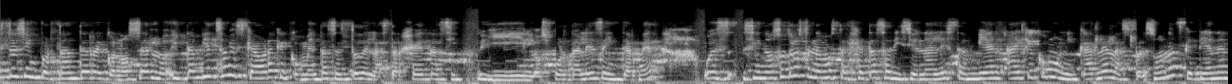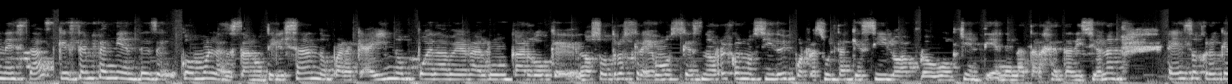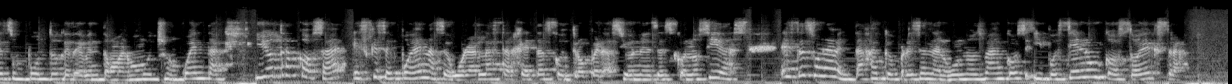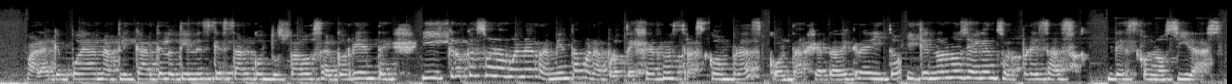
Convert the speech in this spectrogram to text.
esto es importante reconocerlo. Y también sabes que ahora que comentas esto de las tarjetas y, los portales de Internet, pues si nosotros tenemos tarjetas adicionales, también hay que comunicarle a las personas que tienen estas que estén pendientes de cómo las están utilizando para que ahí no pueda haber algún cargo que nosotros creemos que es no reconocido y pues resulta que sí lo aprobó quien tiene la tarjeta adicional. Eso creo que es un punto que deben tomar mucho en cuenta. Y otra cosa es que se pueden asegurar las tarjetas contra operaciones desconocidas. Esta es una ventaja que ofrecen algunos bancos y pues tiene un costo extra para que puedan aplicártelo tienes que estar con tus pagos al corriente y creo que es una buena herramienta para proteger nuestras compras con tarjeta de crédito y que no nos lleguen sorpresas desconocidas.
